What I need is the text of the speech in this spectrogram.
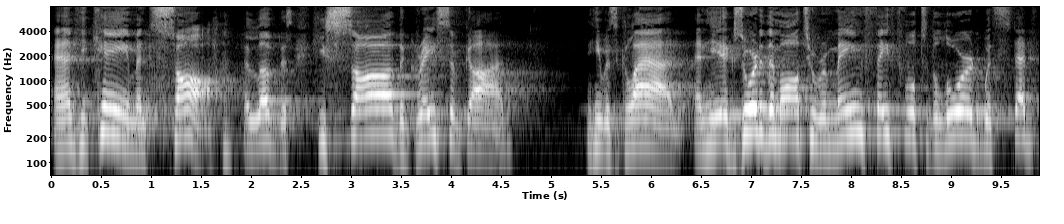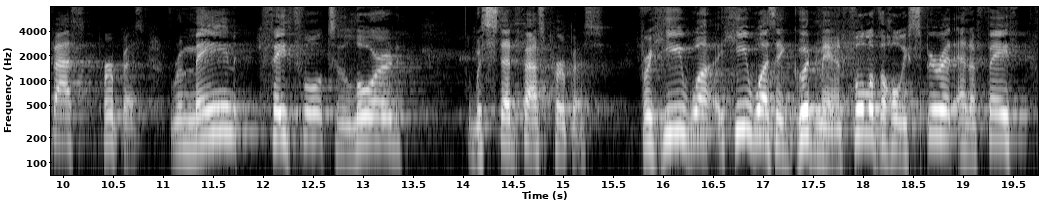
And he came and saw, I love this, he saw the grace of God. He was glad, and he exhorted them all to remain faithful to the Lord with steadfast purpose. Remain faithful to the Lord with steadfast purpose. For he was, he was a good man, full of the Holy Spirit and of faith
